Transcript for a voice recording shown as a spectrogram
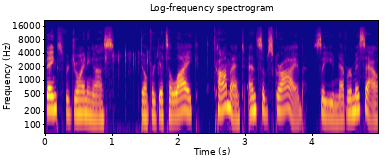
Thanks for joining us. Don't forget to like, comment, and subscribe so you never miss out.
